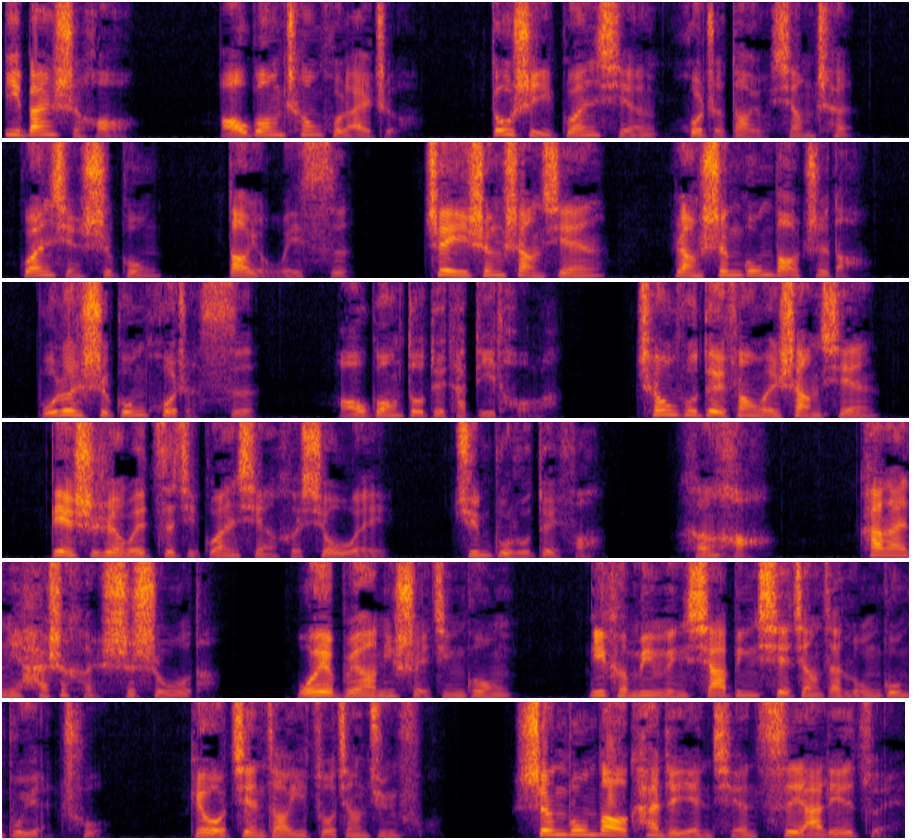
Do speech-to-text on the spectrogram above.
一般时候，敖光称呼来者都是以官衔或者道友相称，官衔是公，道友为私。这一声上仙，让申公豹知道，不论是公或者私，敖光都对他低头了。称呼对方为上仙，便是认为自己官衔和修为均不如对方。很好，看来你还是很识时务的。我也不要你水晶宫，你可命令虾兵蟹将在龙宫不远处给我建造一座将军府。申公豹看着眼前呲牙咧嘴。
